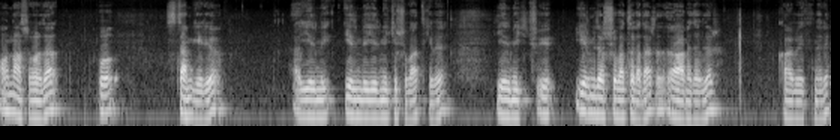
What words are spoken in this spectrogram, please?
Ondan sonra da bu sistem geliyor. 20 20 22 Şubat gibi 22 Şu- 24 Şubat'a kadar devam edebilir kar birikimleri.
